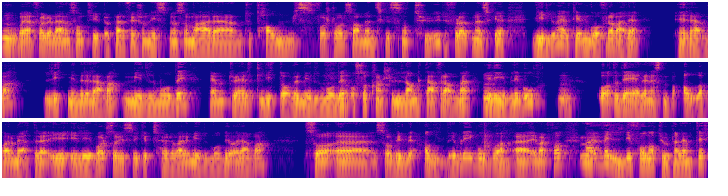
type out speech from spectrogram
Og jeg føler det er en sånn type perfeksjonisme som er en total misforståelse av menneskets natur. For et menneske vil jo hele tiden gå fra å være ræva, litt mindre ræva, middelmodig, eventuelt litt over middelmodig, og så kanskje langt der framme rimelig god. Og at det gjelder nesten på alle parametere i, i livet vårt. Så hvis vi ikke tør å være middelmodige og ræva, så, eh, så vil vi aldri bli gode, eh, i hvert fall. Vi er veldig få naturtalenter.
